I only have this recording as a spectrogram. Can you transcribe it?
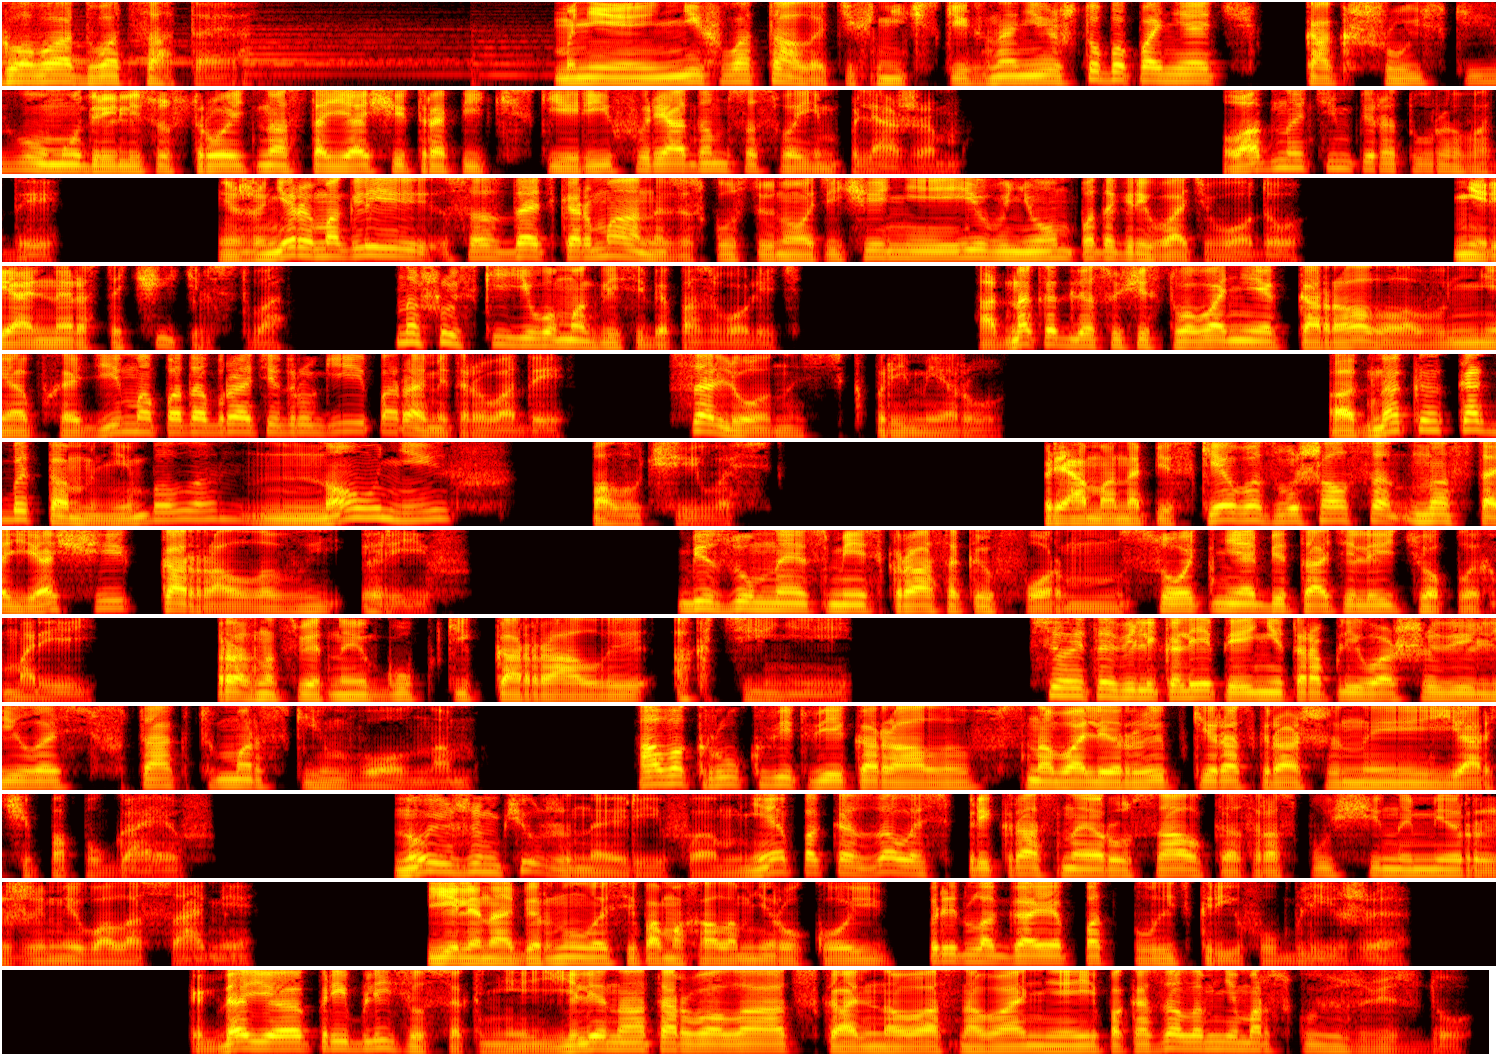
Глава 20. Мне не хватало технических знаний, чтобы понять, как шуйские умудрились устроить настоящий тропический риф рядом со своим пляжем. Ладно, температура воды. Инженеры могли создать карман из искусственного течения и в нем подогревать воду. Нереальное расточительство. Но шуйские его могли себе позволить. Однако для существования кораллов необходимо подобрать и другие параметры воды. Соленость, к примеру. Однако, как бы там ни было, но у них получилось. Прямо на песке возвышался настоящий коралловый риф. Безумная смесь красок и форм, сотни обитателей теплых морей, разноцветные губки, кораллы, актинии. Все это великолепие неторопливо шевелилось в такт морским волнам. А вокруг ветвей кораллов сновали рыбки, раскрашенные ярче попугаев. Ну и жемчужиная рифа мне показалась прекрасная русалка с распущенными рыжими волосами. Елена обернулась и помахала мне рукой, предлагая подплыть к рифу ближе. Когда я приблизился к ней, Елена оторвала от скального основания и показала мне морскую звезду.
